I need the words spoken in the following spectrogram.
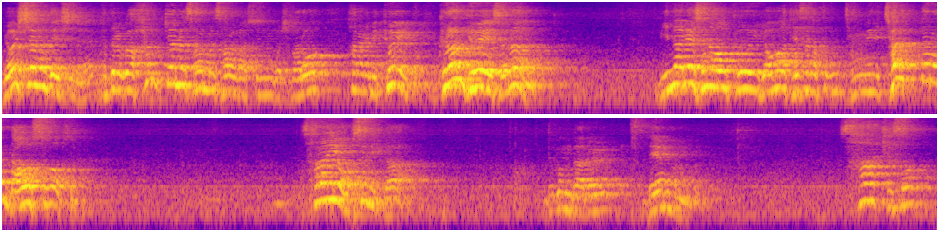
멸시하는 대신에 그들과 함께하는 삶을 살아갈 수 있는 것이 바로 하나님의 교회. 그런 교회에서는 미나리에서 나온 그 영화 대사 같은 장면이 절대로 나올 수가 없습니다. 사랑이 없으니까 누군가를 내모는 거예요. 사악해서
